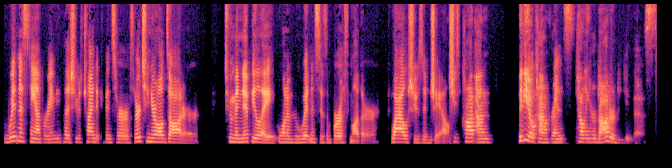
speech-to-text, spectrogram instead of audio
witness tampering because she was trying to convince her 13 year old daughter to manipulate one of the witnesses, a birth mother, while she was in jail. She's caught on video conference telling her daughter to do this.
